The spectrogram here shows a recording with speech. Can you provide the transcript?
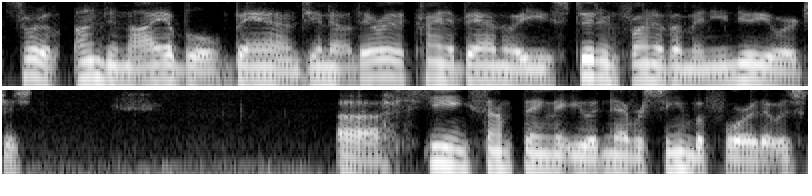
sort of undeniable band. You know, they were the kind of band where you stood in front of them and you knew you were just uh, seeing something that you had never seen before that was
